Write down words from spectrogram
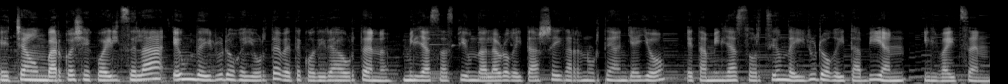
Etxaun barkoxeko hiltzela eunde irurogei urte beteko dira urten. Mila zazpiunda laurogeita seigarren urtean jaio eta mila zortziunda irurogeita bian hilbaitzen.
